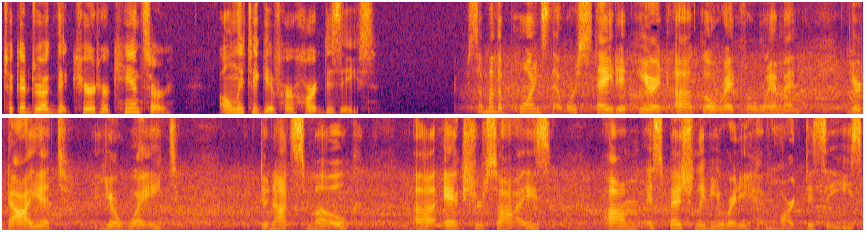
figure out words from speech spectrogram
took a drug that cured her cancer only to give her heart disease. Some of the points that were stated here at uh, Go Red for Women your diet, your weight, do not smoke, uh, exercise, um, especially if you already have heart disease,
